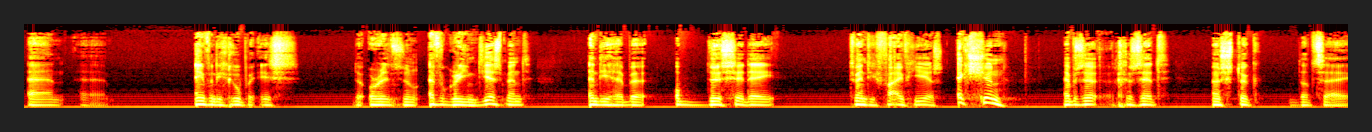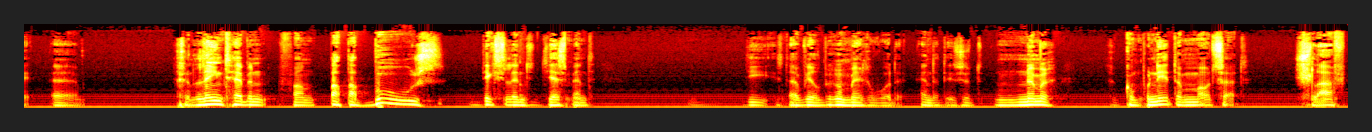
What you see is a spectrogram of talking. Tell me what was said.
En uh, een van die groepen is de Original Evergreen Jazz Band. En die hebben op de cd 25 Years Action... hebben ze gezet een stuk dat zij uh, geleend hebben van Papa Boo's Dixieland Jazz Band. Die is daar wereldberoemd mee geworden. En dat is het nummer gecomponeerd door Mozart. Schlaf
